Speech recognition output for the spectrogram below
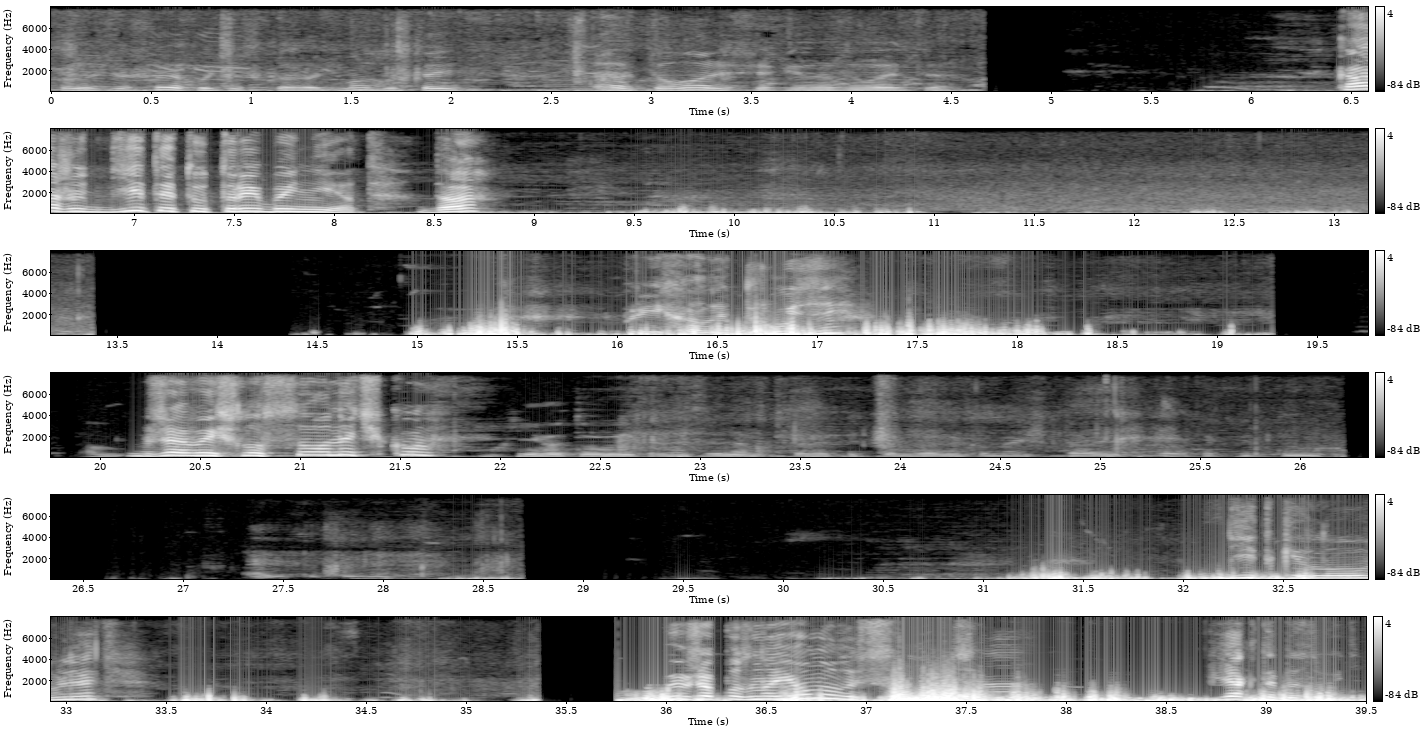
Що що я хочу сказати? Мабуть, той е, товариш, який називається. Кажуть, діти тут риби нет, да? Приїхали друзі. Вже вийшло сонечко. І готовий принесли нам Дітки ловлять. Ви вже познайомились з хлопцем? Як тебе звуть?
